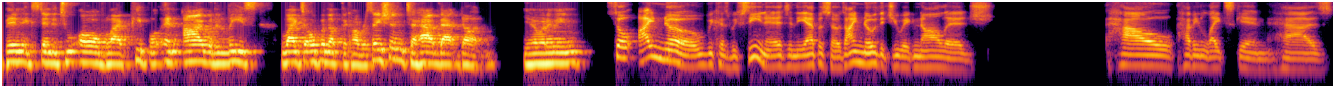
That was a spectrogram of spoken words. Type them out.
been extended to all black people, and I would at least like to open up the conversation to have that done. You know what I mean? So I know because we've seen it in the episodes. I know that you acknowledge how having light skin has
